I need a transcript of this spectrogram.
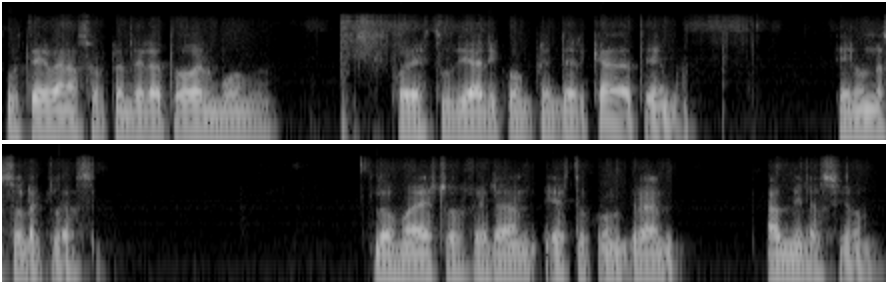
Ustedes van a sorprender a todo el mundo por estudiar y comprender cada tema en una sola clase. Los maestros verán esto con gran admiración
